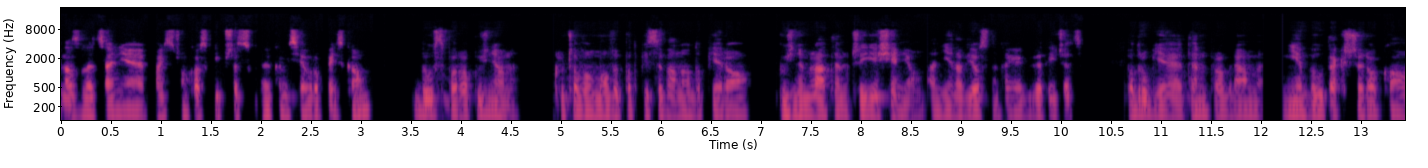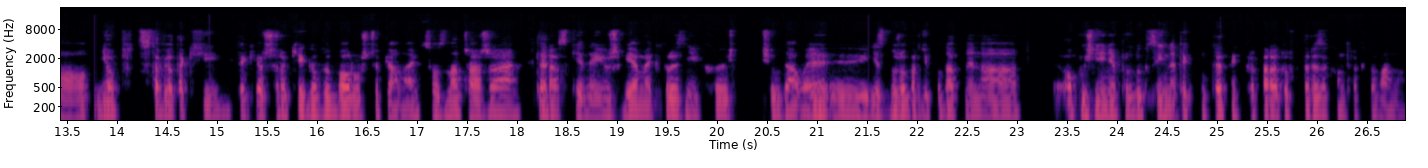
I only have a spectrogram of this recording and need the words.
na zlecenie państw członkowskich przez Komisję Europejską był sporo opóźniony. Kluczowe umowy podpisywano dopiero późnym latem czy jesienią, a nie na wiosnę, tak jak Brytyjczycy. Po drugie, ten program nie był tak szeroko, nie przedstawiał taki, takiego szerokiego wyboru szczepionek, co oznacza, że teraz, kiedy już wiemy, które z nich się udały, jest dużo bardziej podatny na opóźnienia produkcyjne tych konkretnych preparatów, które zakontraktowano.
